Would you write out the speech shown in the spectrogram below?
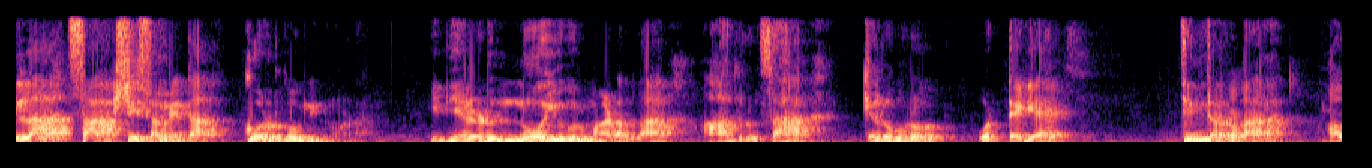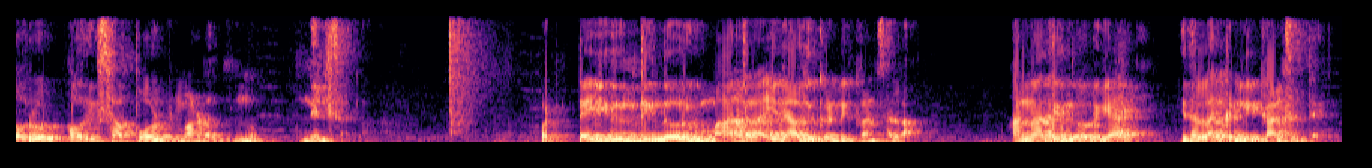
ಇಲ್ಲ, ಸಾಕ್ಷಿ ಸಮೇತ ಕೋರ್ಟ್ಗೆ ಹೋಗ್ಲಿ ನೋಡೋಣ. ಇದೆರಡನ್ನೂ ಇವರು ಮಾಡಲ್ಲ. ಆದರೂ ಸಹ ಕೆಲವರು ಹೊಟ್ಟೆಗೆ ತಿಂತಾರಲ್ಲ, ಅವರು ಅವ್ರಿಗೆ ಸಪೋರ್ಟ್ ಮಾಡೋದನ್ನು ನಿಲ್ಲಿಸಲ್ಲ ಹೊಟ್ಟೆಗೆ ಇದನ್ನು ತಿಂದವ್ರಿಗೆ ಮಾತ್ರ ಇದ್ಯಾವುದು ಕಣ್ಣಿಗೆ ಕಾಣಿಸಲ್ಲ. ಅನ್ನ ತಿಂದವ್ರಿಗೆ ಇದೆಲ್ಲ ಕಣ್ಣಿಗೆ ಕಾಣಿಸುತ್ತೆ.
